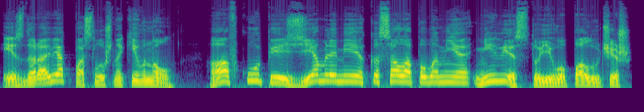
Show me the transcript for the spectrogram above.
и здоровяк послушно кивнул. «А в купе с землями косолаповыми невесту его получишь».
